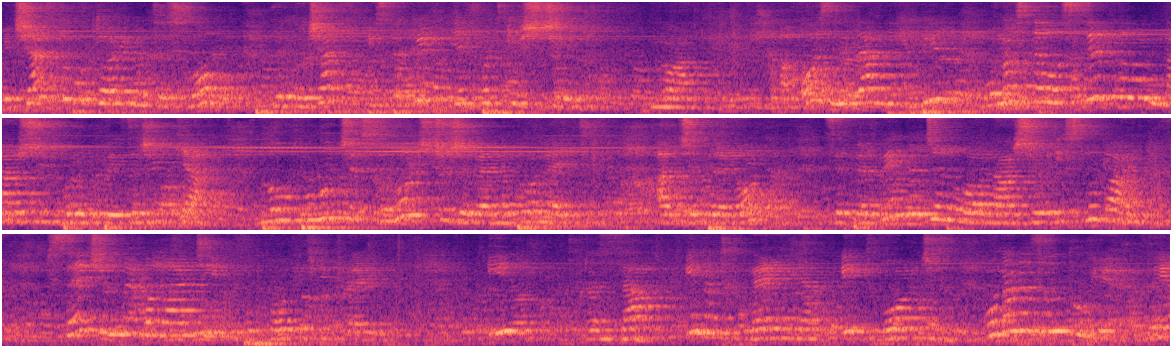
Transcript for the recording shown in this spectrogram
Ми часто повторюємо це слово водночас із таких, як батьківщина, мати. А ось недавніх пір воно стало символом нашої боротьби за життя, благополуччя всього, що живе на планеті. Адже природа це первинне джерело нашого існування. Все, чим ми багаті, походить від неї. І краса, і натхнення, і творчість. Вона нас готує, дає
